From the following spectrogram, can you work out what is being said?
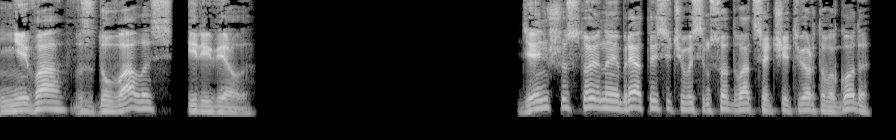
Нева вздувалась и ревела. День 6 ноября 1824 года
